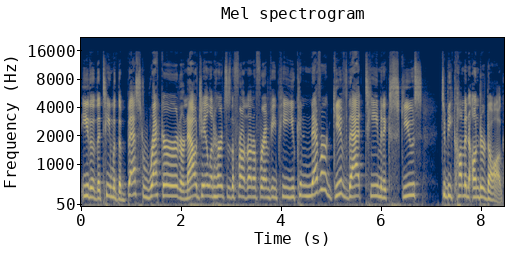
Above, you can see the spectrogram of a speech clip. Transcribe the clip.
either the team with the best record or now Jalen Hurts is the front runner for MVP. You can never give that team an excuse to become an underdog.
